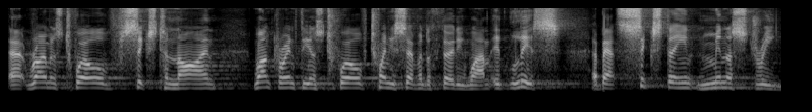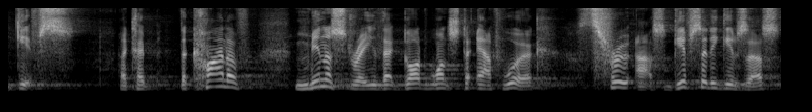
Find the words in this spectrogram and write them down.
uh, Romans 12, 6 to 9, 1 Corinthians 12, 27 to 31, it lists about 16 ministry gifts. Okay, the kind of ministry that God wants to outwork through us, gifts that He gives us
